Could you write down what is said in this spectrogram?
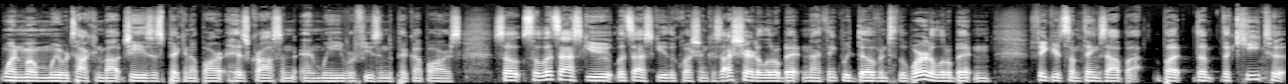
when when we were talking about Jesus picking up our his cross and, and we refusing to pick up ours. So, so let's ask you let's ask you the question because I shared a little bit and I think we dove into the word a little bit and figured some things out. But but the the key to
